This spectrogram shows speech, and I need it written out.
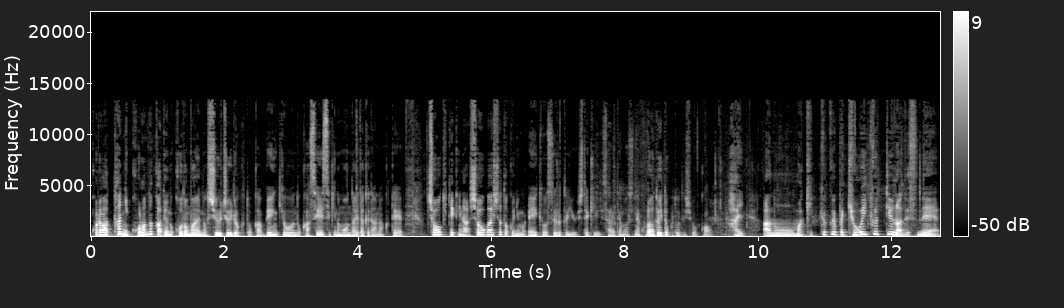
これは単にコロナ禍での子どもへの集中力とか勉強とか成績の問題だけではなくて長期的な障害所得にも影響するという指摘されてますねこれはどういったことでしょうか？はい。あの、まあ、結局やっぱり教育っていうのはですね、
